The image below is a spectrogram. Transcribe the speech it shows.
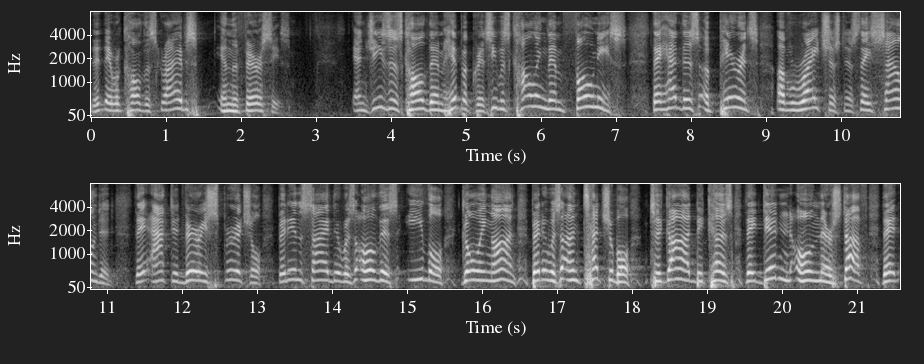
They were called the scribes and the Pharisees. And Jesus called them hypocrites. He was calling them phonies. They had this appearance of righteousness. They sounded, they acted very spiritual, but inside there was all this evil going on. But it was untouchable to God because they didn't own their stuff, they,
